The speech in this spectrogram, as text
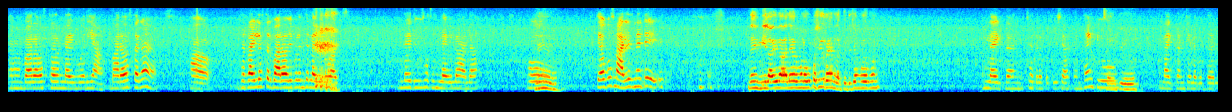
अं, बारा वाजता लाईव्हवर या. बारा वाजता का? हा. जर राहिलंच तर बारा वाजेपर्यंत लाईव्ह आज. लय दिवसातून लाईव्हला आला. हो. तेव्हापासून आलेच नाही ते. नाही मी लाईव्ह आल्यावर मला उपाशीच राहायला लागते. त्याच्यामुळे मग लाईक डन छत्रपती शासन. थँक्यू थँक्यू लाईक डन केल्याबद्दल.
